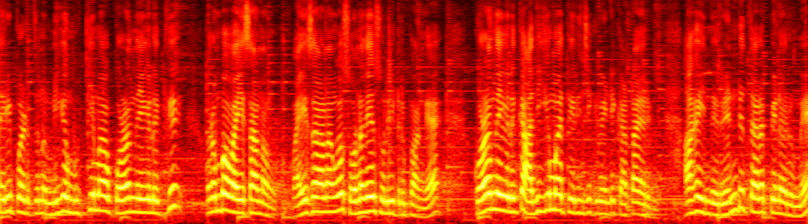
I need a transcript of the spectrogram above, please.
சரிப்படுத்தணும். மிக முக்கியமாக குழந்தைகளுக்கு ரொம்ப வயசானவங்க. வயசானவங்க சொன்னதே சொல்லிகிட்டு இருப்பாங்க. குழந்தைகளுக்கு அதிகமாக தெரிஞ்சிக்க வேண்டிய கட்டாயம் இருக்குது. ஆக இந்த ரெண்டு தரப்பினருமே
